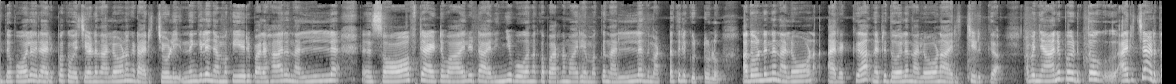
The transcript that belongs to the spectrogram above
ഇതുപോലെ ഒരു അരിപ്പൊക്കെ വെച്ചുകൊണ്ട് നല്ലോണം ഇങ്ങോട്ട് അരിച്ചോളി. എന്നെങ്കിലേ നമുക്ക് ഈ ഒരു പലഹാരം നല്ല സോഫ്റ്റായിട്ട് വായിലിട്ട് അലിഞ്ഞു പോകാന്നൊക്കെ പറഞ്ഞ മാതിരി നമുക്ക് നല്ലത് മട്ടത്തിൽ കിട്ടുള്ളൂ. അതുകൊണ്ട് തന്നെ നല്ലോണം അരക്കുക എന്നിട്ട് ഇതുപോലെ നല്ലോണം അരിച്ചെടുക്കുക. അപ്പം ഞാനിപ്പോൾ എടുത്ത അരിച്ച എടുത്ത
